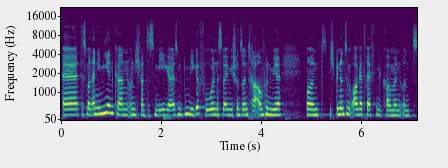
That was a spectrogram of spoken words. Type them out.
Äh, dass man animieren kann und ich fand das mega, also mit dem Megafon, das war irgendwie schon so ein Traum von mir und ich bin dann zum Orga-Treffen gekommen und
